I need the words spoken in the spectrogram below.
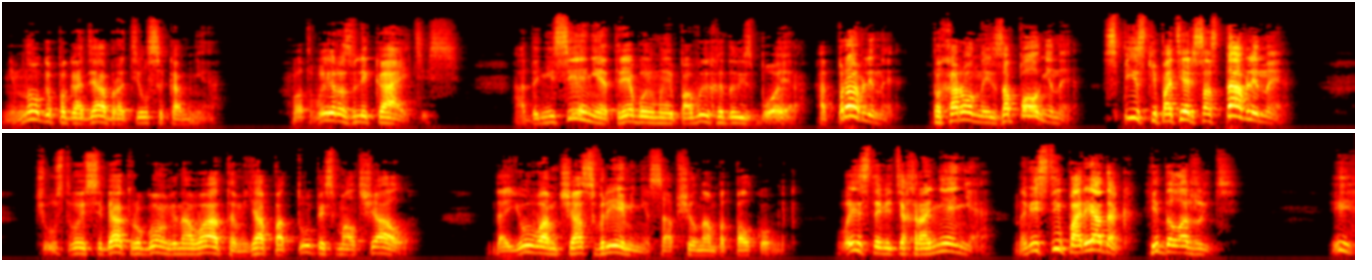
Немного погодя обратился ко мне. Вот вы развлекаетесь, а донесения, требуемые по выходу из боя, отправлены, похоронные заполнены, списки потерь составлены. Чувствуя себя кругом виноватым, я потупясь молчал. «Даю вам час времени», — сообщил нам подполковник. «Выставить охранение, навести порядок и доложить». И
